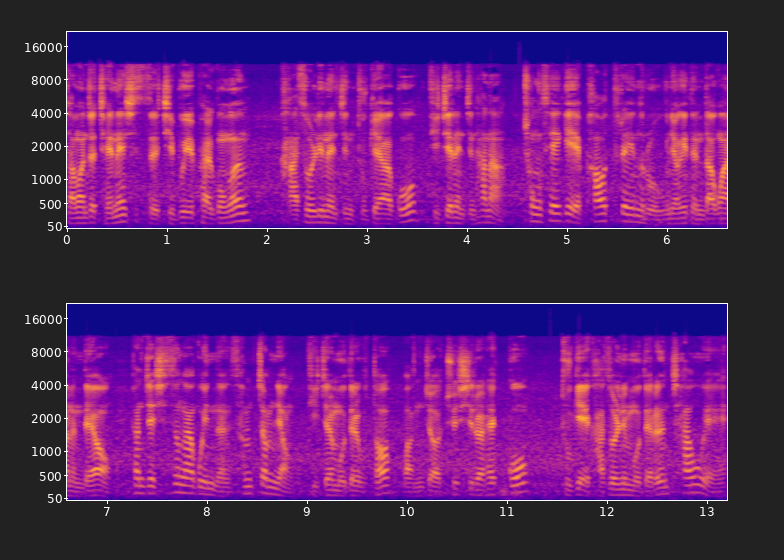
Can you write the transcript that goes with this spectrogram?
자 먼저 제네시스 GV80은 가솔린 엔진 2개하고 디젤 엔진 하나 총 3개의 파워트레인으로 운영이 된다고 하는데요. 현재 시승하고 있는 3.0 디젤 모델부터 먼저 출시를 했고 두 개의 가솔린 모델은 차후에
